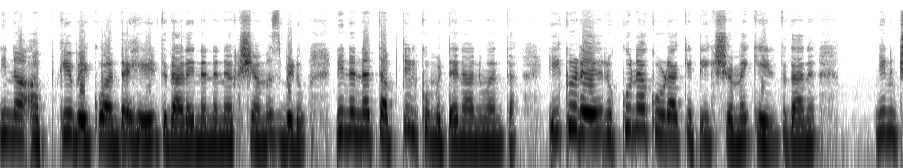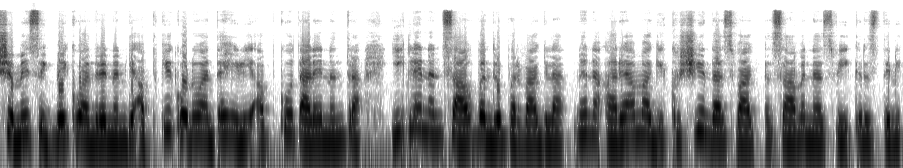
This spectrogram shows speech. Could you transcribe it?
ನಿನ್ನ ಅಪ್ಪಿಗೆ ಬೇಕು ಅಂತ ಹೇಳ್ತಿದ್ದಾಳೆ ನನ್ನನ್ನು ಕ್ಷಮಿಸ್ಬಿಡು. ನಿನ್ನನ್ನು ತಪ್ಪು ತಿಳ್ಕೊಂಬಿಟ್ಟೆ ನಾನು ಅಂತ. ಈ ಕಡೆ ರುಕ್ಕುನ ಕೂಡ ಕಿಟ್ಟಿ ಕ್ಷಮೆ ಕೇಳ್ತಿದ್ದಾನೆ ನಿನಗೆ ಕ್ಷಮೆ ಸಿಗಬೇಕು ಅಂದರೆ ನನಗೆ ಅಪ್ಪಿಗೆ ಕೊಡು ಅಂತ ಹೇಳಿ ಅಪ್ಕೋತಾಳೆ ನಂತರ ಈಗಲೇ ನನ್ನ ಸಾವು ಬಂದರೂ ಪರವಾಗಿಲ್ಲ. ನಾನು ಆರಾಮಾಗಿ ಖುಷಿಯಿಂದ ಸ್ವಾ ಸಾವನ್ನು ಸ್ವೀಕರಿಸ್ತೀನಿ.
